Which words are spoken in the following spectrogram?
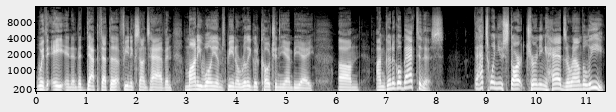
with Ayton and the depth that the Phoenix Suns have, and Monty Williams being a really good coach in the NBA. Um, I'm going to go back to this. That's when you start churning heads around the league.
